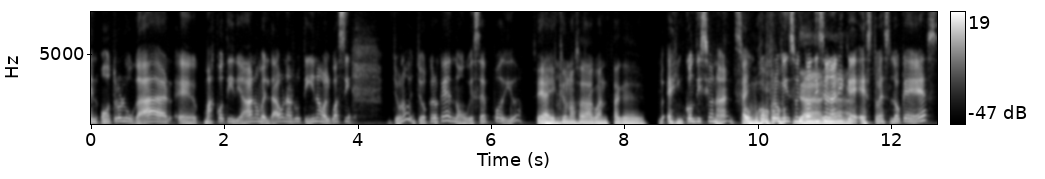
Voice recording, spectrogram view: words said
en otro lugar eh, más cotidiano, ¿verdad? Una rutina o algo así. Yo no, yo creo que no hubiese podido Sí, ahí es Ujú. que uno se da cuenta que es incondicional. Sea, hay un compromiso ya, incondicional ya. y que esto es lo que es,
